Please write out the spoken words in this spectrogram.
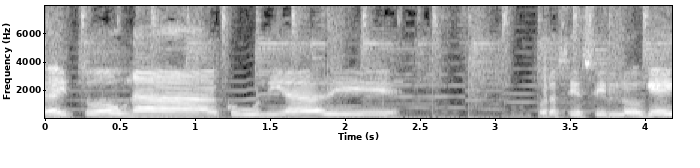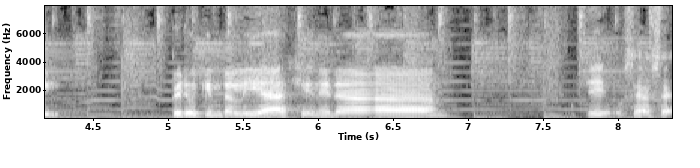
hay toda una comunidad de, por así decirlo, gay, pero que en realidad genera, eh, o, sea, o sea,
